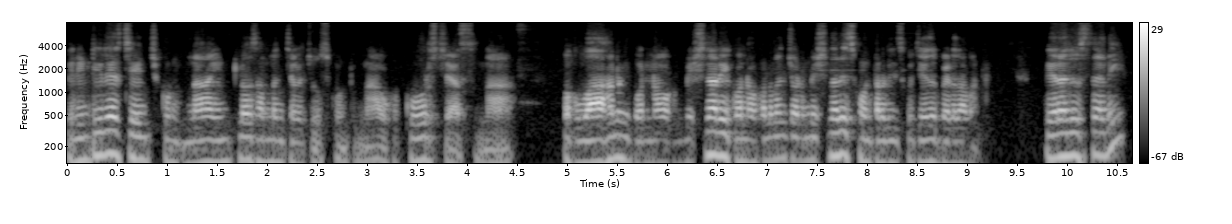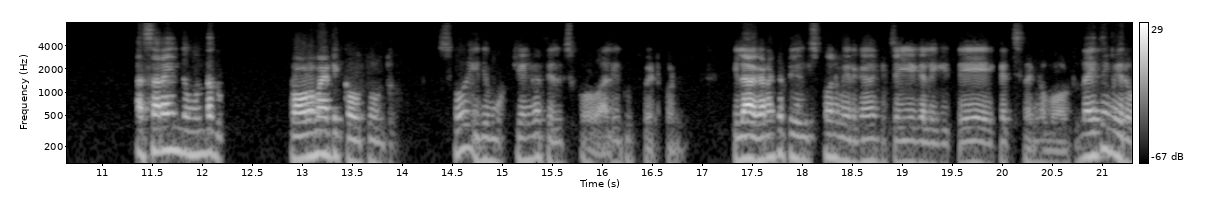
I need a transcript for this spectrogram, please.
మీరు ఇంటీరియర్స్ చేయించుకుంటున్నా ఇంట్లో సంబంధించిన చూసుకుంటున్నా ఒక కోర్స్ చేస్తున్నా ఒక వాహనం కొన్నా ఒక మిషనరీ కొన్నా కొంతమంది చూడండి మిషనరీస్ కొంటారు తీసుకొచ్చి ఏదో పెడదామంట తీరా చూస్తే అది అది సరైనది ఉండదు. ప్రాబ్లమాటిక్ అవుతూ ఉంటుంది. సో ఇది ముఖ్యంగా తెలుసుకోవాలి గుర్తుపెట్టుకోండి. ఇలా కనుక తెలుసుకొని మీరు కనుక చేయగలిగితే ఖచ్చితంగా బాగుంటుంది. అయితే మీరు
